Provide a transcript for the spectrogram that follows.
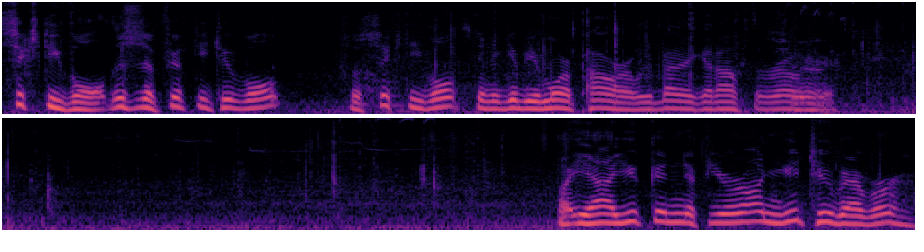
60 volt. This is a 52 volt, so 60 volts going to give you more power. We better get off the road Sure. here. But yeah, you can if you're on YouTube ever.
